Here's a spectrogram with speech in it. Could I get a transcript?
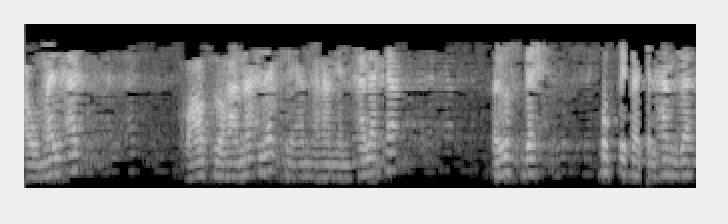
أو ملأك وأصلها مألك لأنها من ألك فيصبح خففت الهمزة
